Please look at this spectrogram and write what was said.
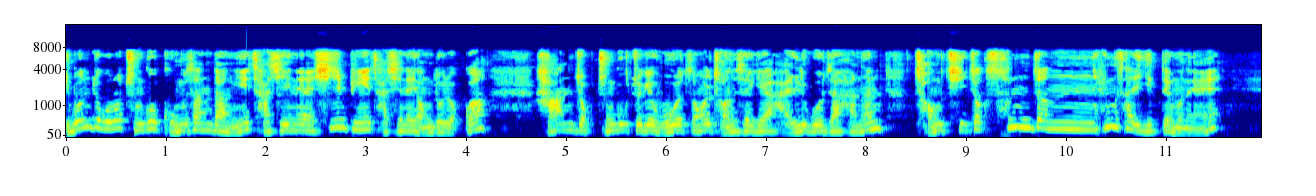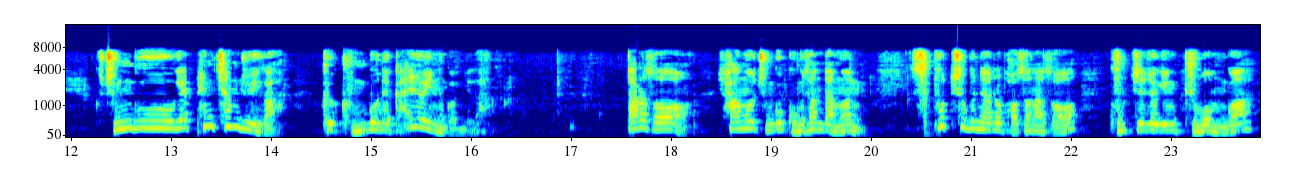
기본적으로 중국 공산당이 자신의 시진핑이 자신의 영도력과 한족 중국 쪽의 우월성을 전 세계에 알리고자 하는 정치적 선전 행사이기 때문에 중국의 팽창주의가 그 근본에 깔려 있는 겁니다. 따라서 향후 중국 공산당은 스포츠 분야를 벗어나서 국제적인 규범과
